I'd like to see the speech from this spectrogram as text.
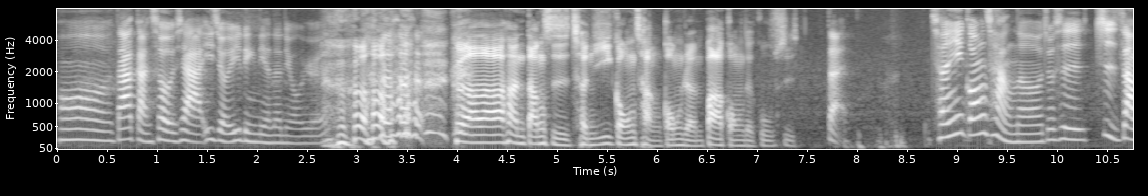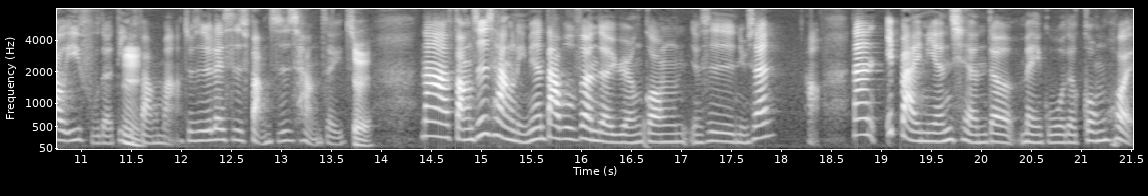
哦，大家感受一下一九一零年的纽约。克拉拉和当时成衣工厂工人罢工的故事。对，成衣工厂呢，就是制造衣服的地方嘛，嗯、就是类似纺织厂这一种。对。那纺织厂里面大部分的员工也是女生。好，但一百年前的美国的工会，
